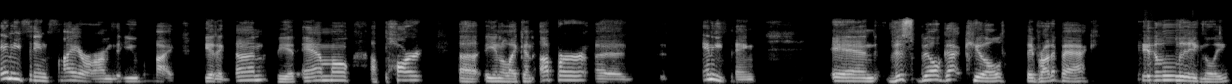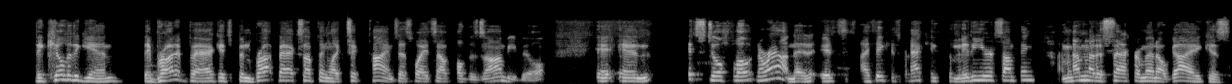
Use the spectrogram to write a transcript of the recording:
anything firearm that you buy, be it a gun, be it ammo, a part, uh, you know, like an upper, uh, anything. And this bill got killed. They brought it back illegally. They killed it again. They brought it back. It's been brought back something like six times. That's why it's now called the zombie bill. And, and it's still floating around. It's, I think it's back in committee or something. I mean, I'm not a Sacramento guy because,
